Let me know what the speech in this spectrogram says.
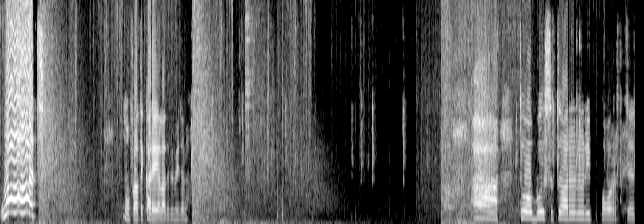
What? Nu, frate, care e ăla de pe middle? Ah, tu băsă, tu arără reported.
